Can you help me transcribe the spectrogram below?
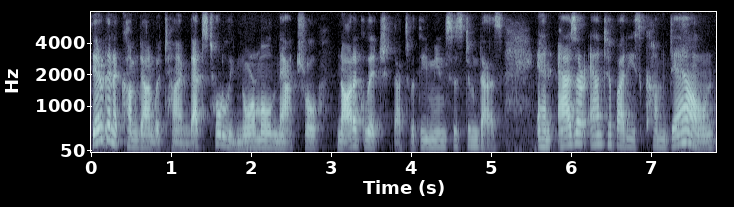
they're going to come down with time. That's totally normal, natural, not a glitch. That's what the immune system does. And as our antibodies come down,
